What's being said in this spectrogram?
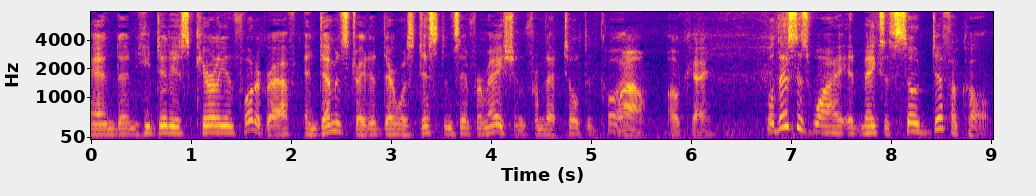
And then he did his Kirlian photograph and demonstrated there was distance information from that tilted coin. Wow. Okay. Well, this is why it makes it so difficult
